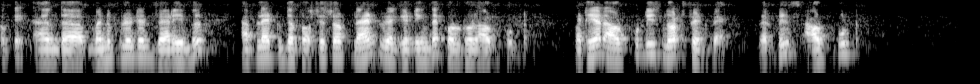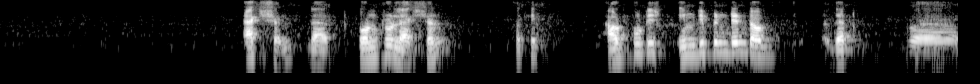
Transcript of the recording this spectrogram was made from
okay and the manipulated variable applied to the processor plant we are getting the control output but here output is not fed back that means output action that control action okay? Output is independent of that uh,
